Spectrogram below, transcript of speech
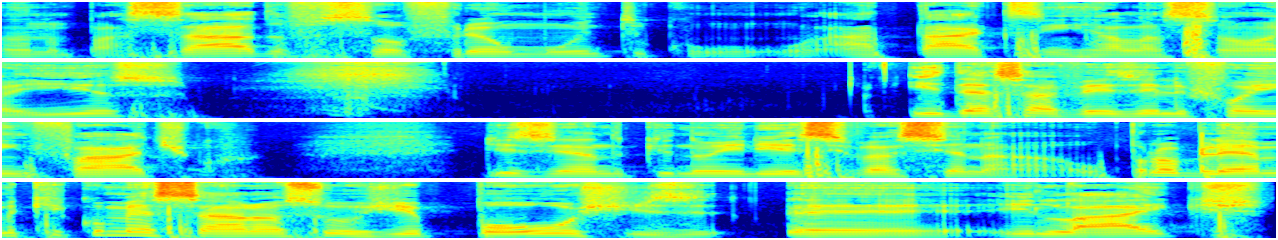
ano passado, sofreu muito com ataques em relação a isso. E dessa vez ele foi enfático, dizendo que não iria se vacinar. O problema é que começaram a surgir posts é, e likes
